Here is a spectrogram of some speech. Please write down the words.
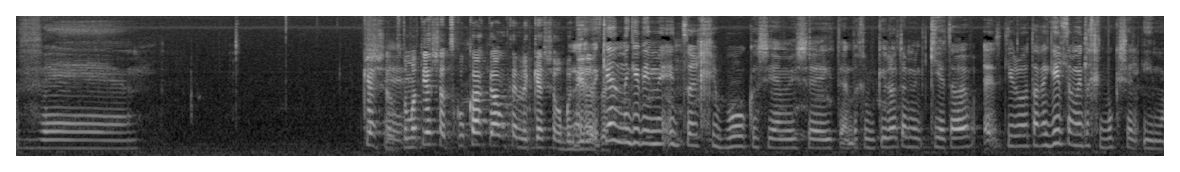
ו... קשר, זאת אומרת, יש, את זקוקה גם כן לקשר בגיל הזה. כן, נגיד אם, צריך חיבוק, אז שיהיה מי שייתן את החיבוק, כאילו, תמיד, כי אתה אוהב, כאילו, אתה רגיל תמיד לחיבוק של אימא.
